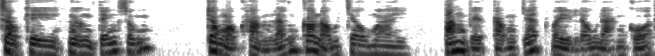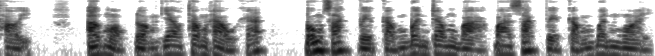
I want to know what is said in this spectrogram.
Sau khi ngưng tiếng súng, trong một hầm lớn có lỗ châu mai, tám Việt Cộng chết vì lựu đạn của thời. Ở một đoạn giao thông hào khác, bốn xác Việt Cộng bên trong và ba xác Việt Cộng bên ngoài.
